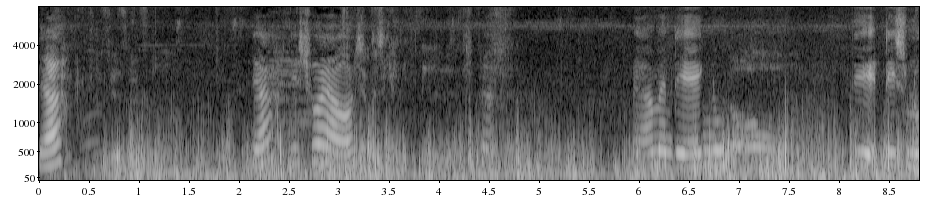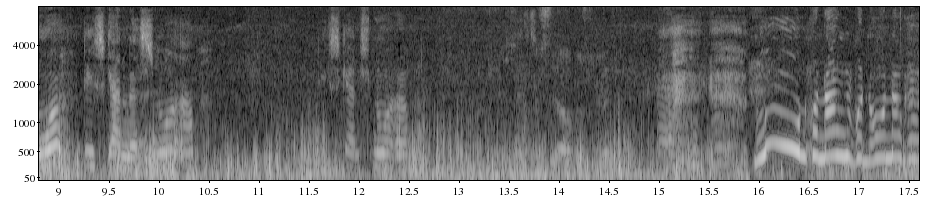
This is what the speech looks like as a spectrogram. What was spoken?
Ja? Ja, det tror jeg også. Ja, men det er ikke nu. Det, det er snor. Det skal den snor op. Det skal den snor op. Ja. นู่นเขานั่งอยู่บนโน้นนะคะ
